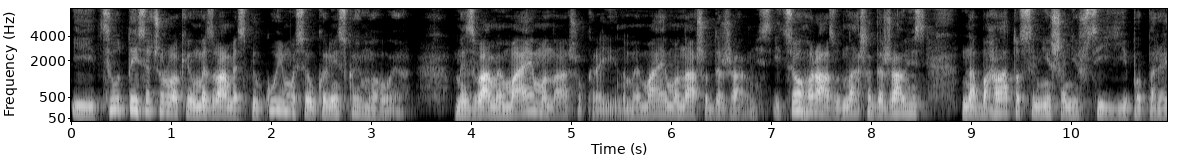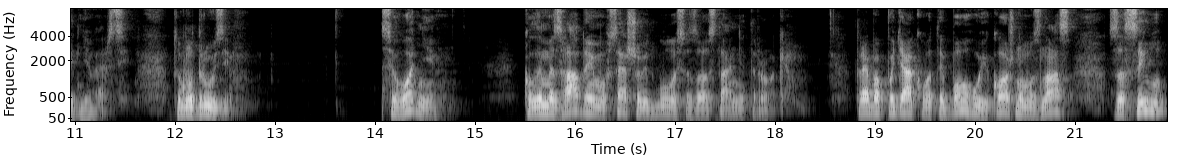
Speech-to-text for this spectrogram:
І цю тисячу років ми з вами спілкуємося українською мовою. Ми з вами маємо нашу країну, ми маємо нашу державність. І цього разу наша державність набагато сильніша, ніж всі її попередні версії. Тому, друзі, сьогодні, коли ми згадуємо все, що відбулося за останні три роки, треба подякувати Богу і кожному з нас за силу,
